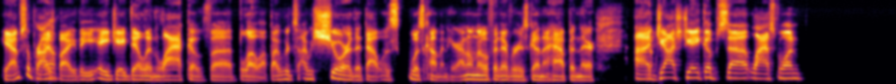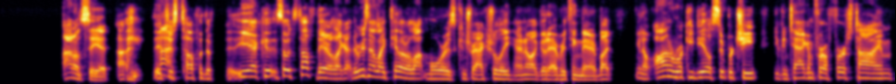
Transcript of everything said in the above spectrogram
Yeah, I'm surprised yeah. by the AJ Dillon lack of uh, blow up. I was I was sure that that was was coming here. I don't know if it ever is going to happen there. Uh, Josh Jacobs, uh, last one. I don't see it. I, it's just tough with the yeah. So it's tough there. Like the reason I like Taylor a lot more is contractually, and I know I go to everything there, but you know, on a rookie deal, super cheap. You can tag him for a first time.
